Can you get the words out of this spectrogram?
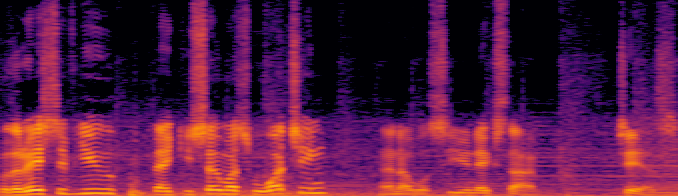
For the rest of you, thank you so much for watching and I will see you next time. Cheers.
